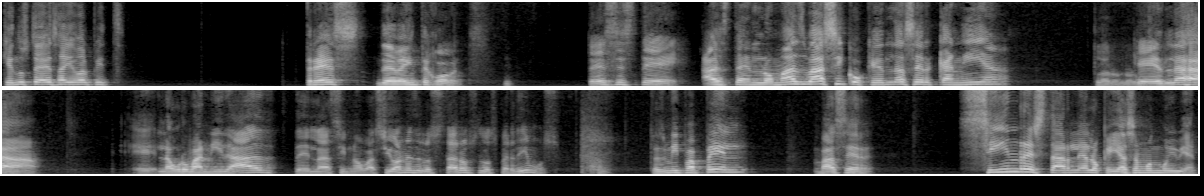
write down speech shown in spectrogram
¿Quién de ustedes ha ido al PIT? Tres de 20 jóvenes. Entonces, este, hasta en lo más básico que es la cercanía, Claro, no. que es la, eh, la urbanidad de las innovaciones de los startups, los perdimos. Entonces, mi papel va a ser sin restarle a lo que ya hacemos muy bien,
